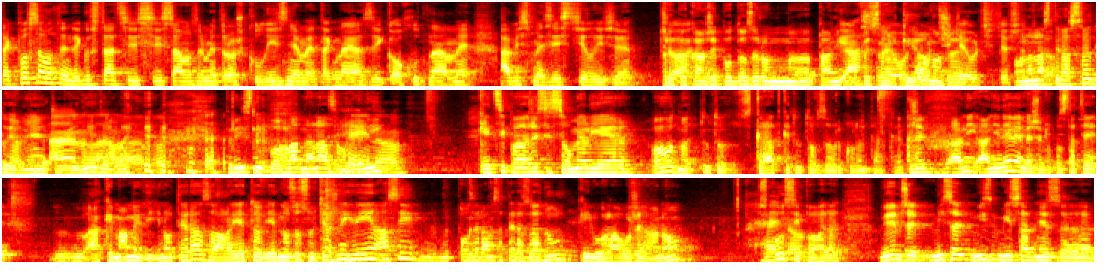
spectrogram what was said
tak po samotnej degustácii si samozrejme trošku lízneme, tak na jazyk ochutnáme, aby sme zistili, že čo Predpokladám, že pod dozorom e, pani Jasné, profesorky, áno, určite, že určite ona všetko. nás teraz sleduje, nie je to vidieť, ale áno. prísny pohľad na nás hodený. Hej, no. Keď si povedal, že si somelier, ohodnoť túto, skrátke túto vzorku len tak. Akože ani, ani nevieme, že v podstate, uh, aké máme víno teraz, ale je to jedno zo súťažných vín asi? Pozerám sa teraz zadu, kývu hlavu, že áno. Skúsi no. povedať. Viem, že my sa, my, my sa dnes uh,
